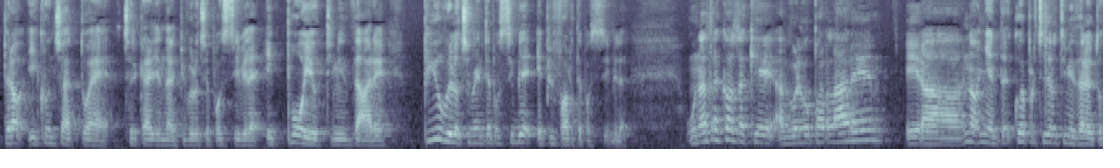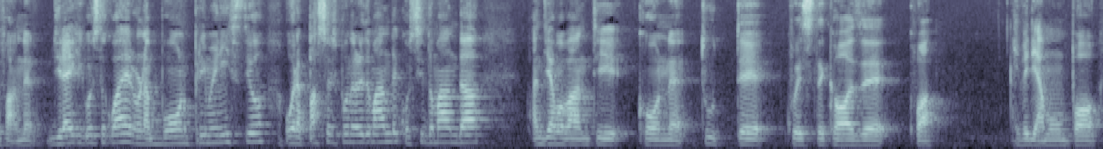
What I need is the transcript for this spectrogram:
Però il concetto è cercare di andare il più veloce possibile e poi ottimizzare più velocemente possibile e più forte possibile. Un'altra cosa che volevo parlare era, no niente, come procedere a ottimizzare il tuo funnel. Direi che questo qua era un buon primo inizio, ora passo a rispondere alle domande, qualsiasi domanda andiamo avanti con tutte queste cose qua e vediamo un po'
